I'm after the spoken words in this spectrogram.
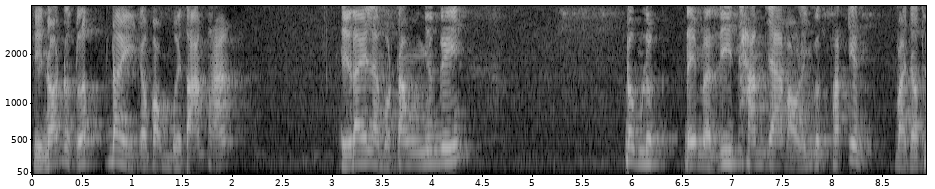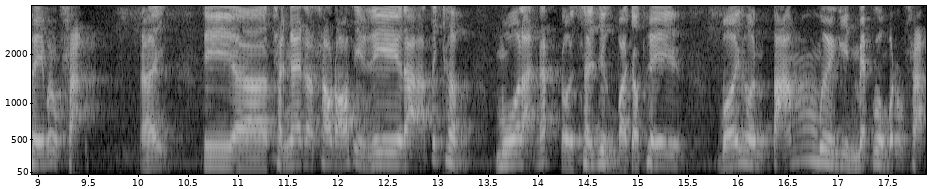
thì nó được lấp đầy trong vòng 18 tháng. Thì đây là một trong những cái động lực để mà đi tham gia vào lĩnh vực phát triển và cho thuê bất động sản. Đấy thì à, uh, ngay sau đó thì Ri đã tích hợp mua lại đất rồi xây dựng và cho thuê với hơn 80.000 mét vuông bất động sản.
